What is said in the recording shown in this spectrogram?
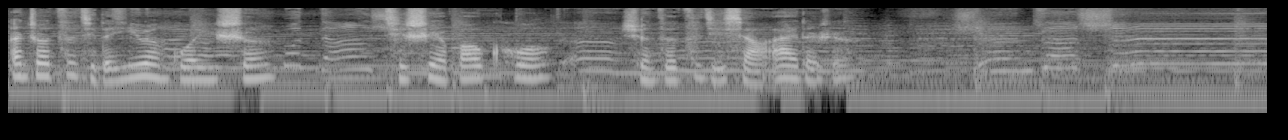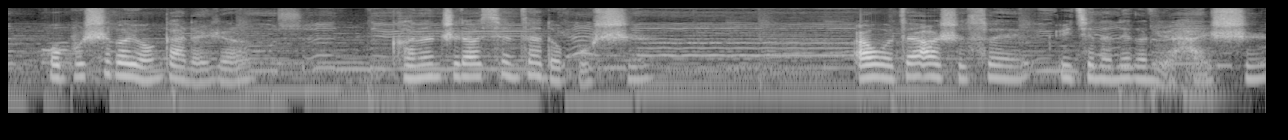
按照自己的意愿过一生，其实也包括选择自己想爱的人。我不是个勇敢的人，可能直到现在都不是。而我在二十岁遇见的那个女孩是，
